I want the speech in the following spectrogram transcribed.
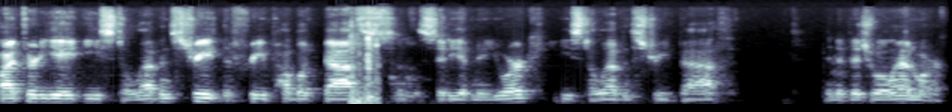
538 East 11th Street, the free public baths of the City of New York, East 11th Street Bath, individual landmark.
